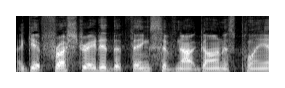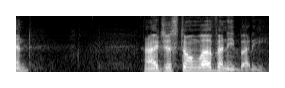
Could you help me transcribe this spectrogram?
I get frustrated that things have not gone as planned. And I just don't love anybody.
